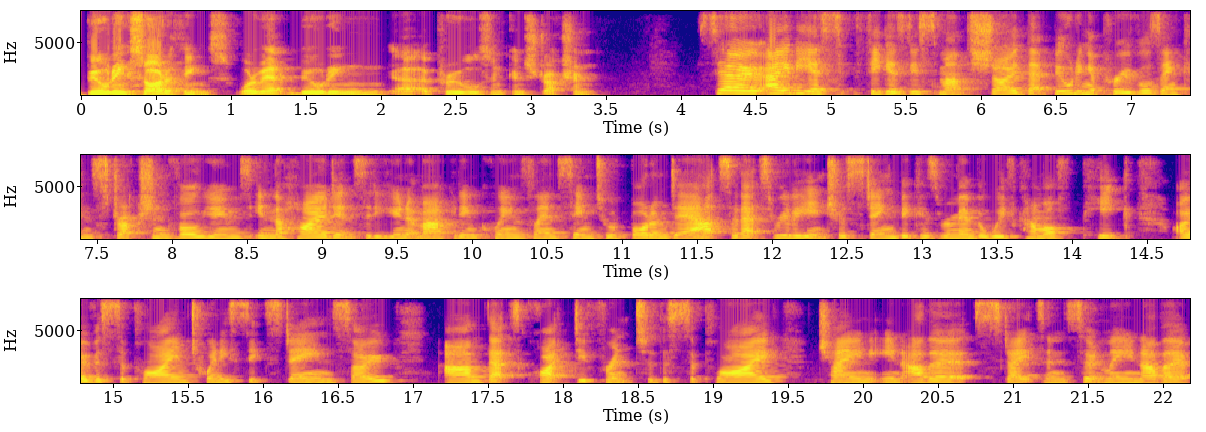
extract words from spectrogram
building side of things. What about building uh, approvals and construction? So, ABS figures this month showed that building approvals and construction volumes in the higher density unit market in Queensland seem to have bottomed out. So, that's really interesting because remember, we've come off peak oversupply in 2016. So, um, that's quite different to the supply chain in other states and certainly in other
